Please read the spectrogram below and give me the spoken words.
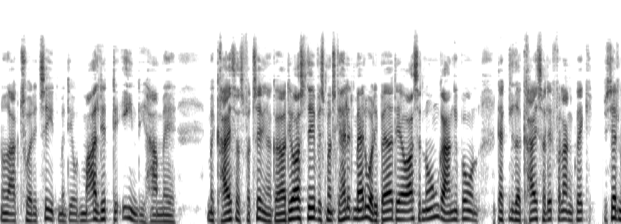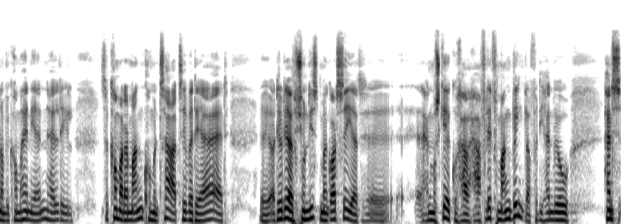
noget aktualitet, men det er jo meget lidt, det egentlig har med, med Kejsers fortælling at gøre. Det er også det, hvis man skal have lidt malurt i badet, det er jo også, at nogle gange i bogen, der glider Kejser lidt for langt væk. Specielt når vi kommer hen i anden halvdel, så kommer der mange kommentarer til, hvad det er, at øh, og det er jo der journalisten, man kan godt se, at øh, han måske kunne have haft lidt for mange vinkler, fordi han vil jo, hans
